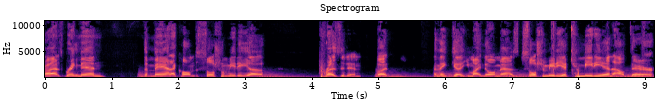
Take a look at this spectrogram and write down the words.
All right, let's bring him in. The man, I call him the social media president, but I think uh, you might know him as social media comedian out there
